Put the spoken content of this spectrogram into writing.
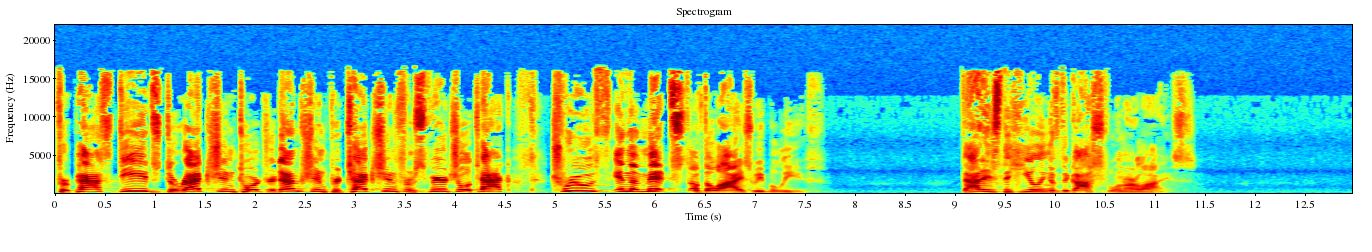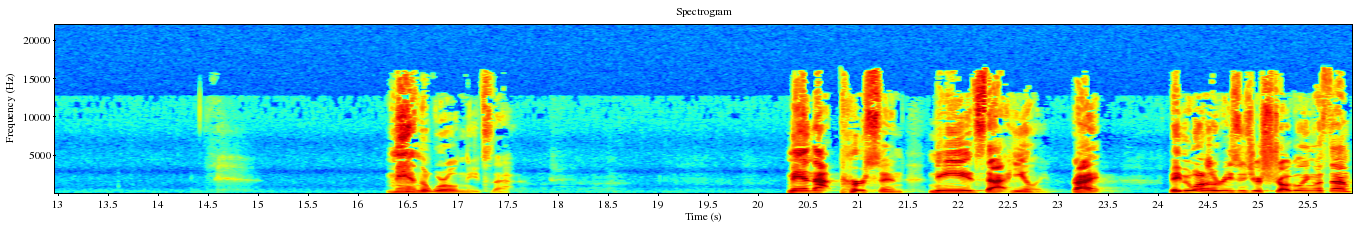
for past deeds, direction towards redemption, protection from spiritual attack, truth in the midst of the lies we believe. That is the healing of the gospel in our lives. Man, the world needs that. Man, that person needs that healing, right? Maybe one of the reasons you're struggling with them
